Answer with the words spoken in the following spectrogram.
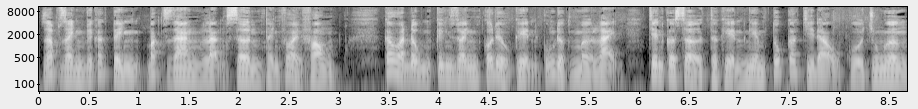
giáp danh với các tỉnh Bắc Giang, Lạng Sơn, thành phố Hải Phòng. Các hoạt động kinh doanh có điều kiện cũng được mở lại trên cơ sở thực hiện nghiêm túc các chỉ đạo của Trung ương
